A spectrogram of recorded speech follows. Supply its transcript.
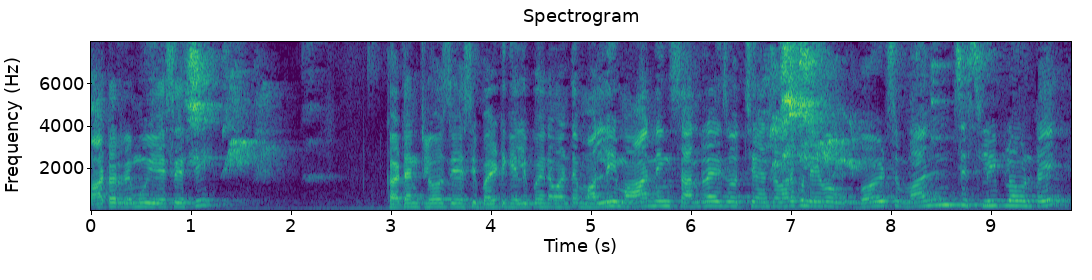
వాటర్ రిమూవ్ చేసేసి కటన్ క్లోజ్ చేసి బయటికి వెళ్ళిపోయినామంటే మళ్ళీ మార్నింగ్ సన్ రైజ్ వచ్చేంత వరకు లేవవు. బర్డ్స్ మంచి స్లీప్లో ఉంటాయి.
